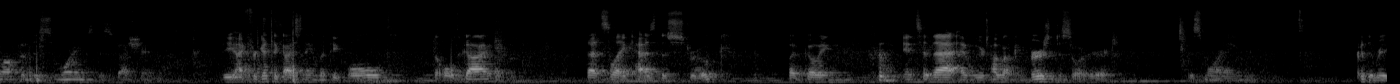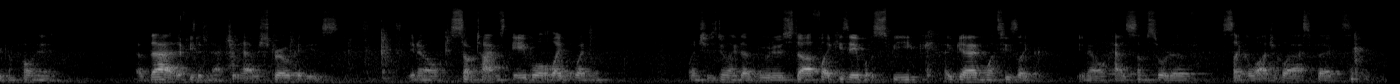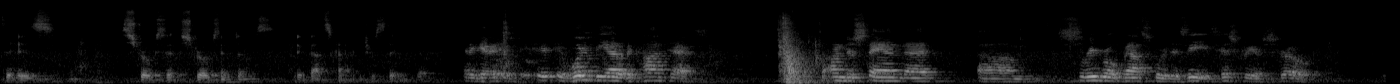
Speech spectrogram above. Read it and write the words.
going off of this morning's discussion, the I forget the guy's name, but the old the old guy that's like has the stroke, but going into that, and we were talking about conversion disorder this morning. Could there be a component of that if he didn't actually have a stroke and he's, you know, sometimes able like when when she's doing like that voodoo stuff, like he's able to speak again once he's like, you know, has some sort of psychological aspect to his stroke stroke symptoms. I think that's kind of interesting. And again, it, it, it wouldn't be out of the context to understand that um, cerebral vascular disease, history of stroke,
